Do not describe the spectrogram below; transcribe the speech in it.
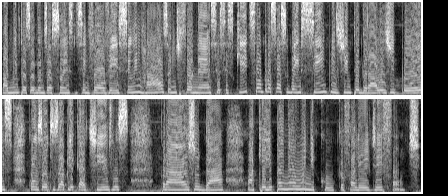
Há muitas organizações desenvolvem isso in-house, a gente fornece esses kits, é um processo bem simples de integrá-los depois com os outros aplicativos para ajudar aquele painel único que eu falei de fonte.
